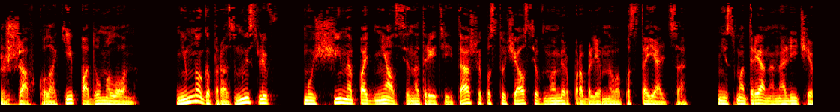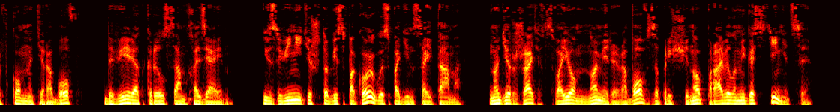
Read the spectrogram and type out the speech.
Сжав кулаки, подумал он. Немного поразмыслив, мужчина поднялся на третий этаж и постучался в номер проблемного постояльца. Несмотря на наличие в комнате рабов, дверь открыл сам хозяин. «Извините, что беспокою, господин Сайтама, но держать в своем номере рабов запрещено правилами гостиницы».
